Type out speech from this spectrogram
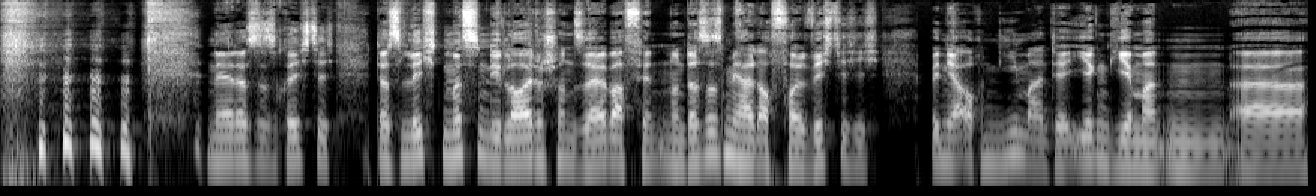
nee, das ist richtig. Das Licht müssen die Leute schon selber finden. Und das ist mir halt auch voll wichtig. Ich bin ja auch niemand, der irgendjemanden äh,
